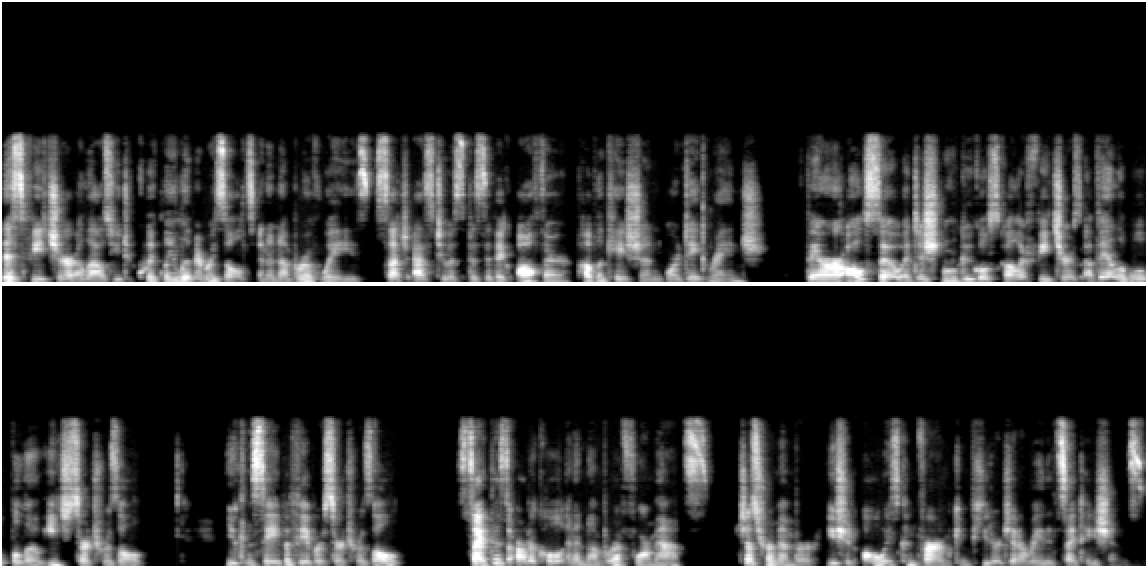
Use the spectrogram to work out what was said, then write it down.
This feature allows you to quickly limit results in a number of ways, such as to a specific author, publication, or date range. There are also additional Google Scholar features available below each search result. You can save a favorite search result, cite this article in a number of formats. Just remember, you should always confirm computer-generated citations.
